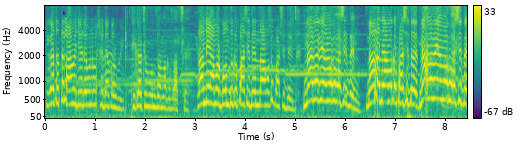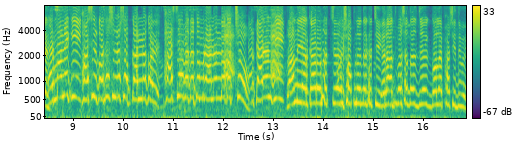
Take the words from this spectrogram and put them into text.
ঠিক আছে তাহলে আমি যেটা বলব সেটা করবি। ঠিক আছে বন্ধু আমাকে বাচ্চা রানী আমার বন্ধুকে ফাঁসি দেন না আমাকে ফাঁসি দেন। না রানী আমাকে ফাঁসি দেন। না রানী আমাকে ফাঁসি দেন। না রানী আমাকে ফাঁসি দেন। এর মানে কি? ফাঁসির কথা শুনে সব কান্না করে। ফাঁসি হবে তো তোমরা আনন্দ করছ এর কারণ কি রানী আর কারণ হচ্ছে ওই স্বপ্নে দেখেছি। রাজপ্রাসাদের যে গলে ফাঁসি দিবে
